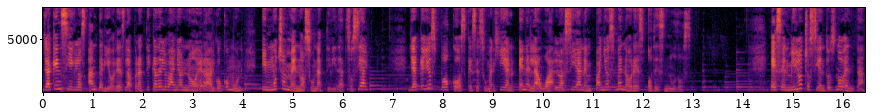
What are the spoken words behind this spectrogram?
ya que en siglos anteriores la práctica del baño no era algo común y mucho menos una actividad social y aquellos pocos que se sumergían en el agua lo hacían en paños menores o desnudos. Es en 1890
